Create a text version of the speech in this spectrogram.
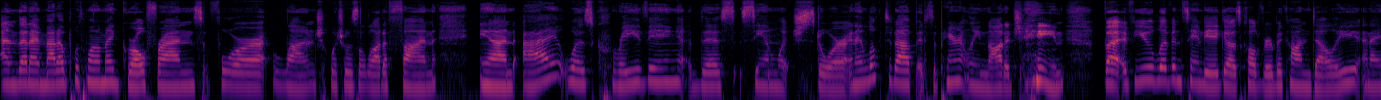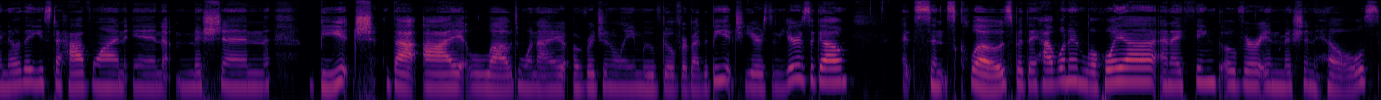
and then I met up with one of my girlfriends for lunch, which was a lot of fun. And I was craving this sandwich store. And I looked it up. It's apparently not a chain. But if you live in San Diego, it's called Rubicon Deli. And I know they used to have one in Mission Beach that I loved when I originally moved over by the beach years and years ago. It's since closed, but they have one in La Jolla and I think over in Mission Hills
